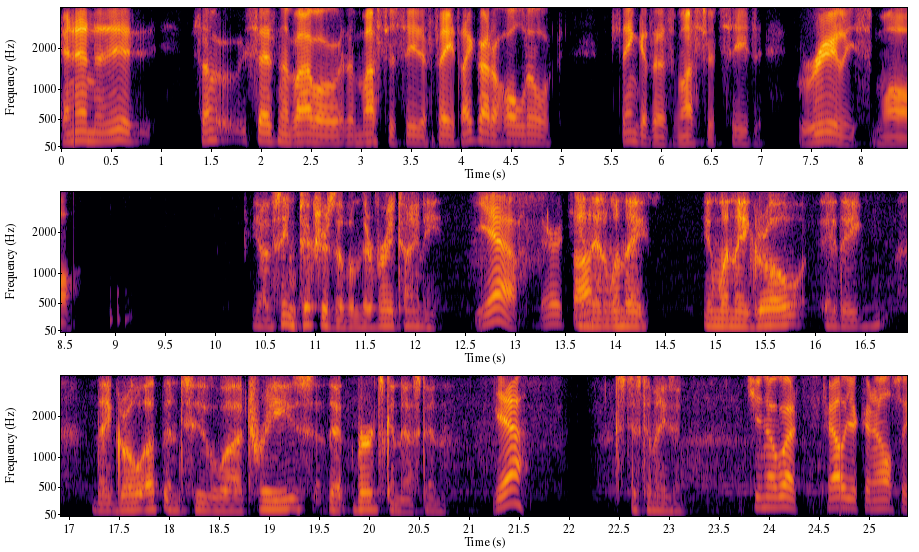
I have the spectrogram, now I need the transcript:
And then it, some says in the Bible the mustard seed of faith. I got a whole little thing of those mustard seeds, really small. Yeah, I've seen pictures of them. They're very tiny. Yeah, there it's And awesome. then when they, and when they grow, eh, they they grow up into uh, trees that birds can nest in. yeah, It's just amazing. but you know what? Failure can also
